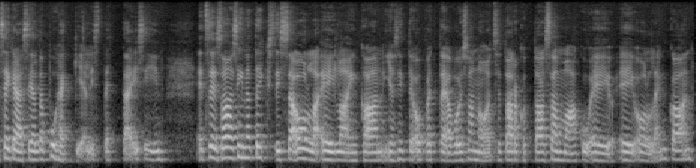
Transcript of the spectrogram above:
sekä sieltä puhekielistettäisiin. Että se saa siinä tekstissä olla ei lainkaan ja sitten opettaja voi sanoa, että se tarkoittaa samaa kuin ei, ei ollenkaan.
